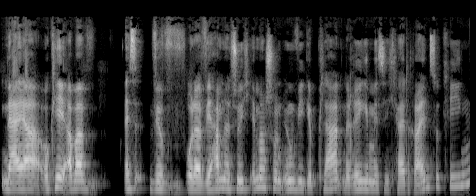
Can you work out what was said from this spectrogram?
Naja, okay, aber es, wir, oder wir haben natürlich immer schon irgendwie geplant, eine Regelmäßigkeit reinzukriegen.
